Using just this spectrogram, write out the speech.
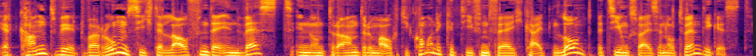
erkannt wird, warum sich der laufende Invest in unter anderem auch die kommunikativen Fähigkeiten lohnt bzw. notwendig ist.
